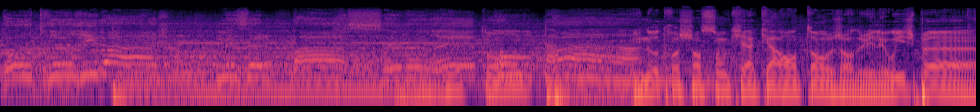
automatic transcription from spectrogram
D'autres rivages, mais elle passe et ne répond pas. Une autre chanson qui a 40 ans aujourd'hui, les Whisper.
